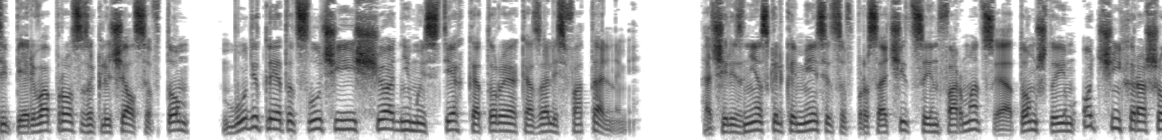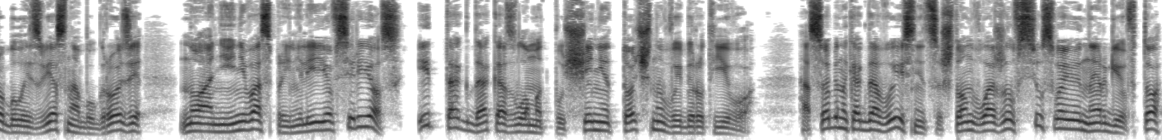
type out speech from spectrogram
Теперь вопрос заключался в том, Будет ли этот случай еще одним из тех, которые оказались фатальными? А через несколько месяцев просочится информация о том, что им очень хорошо было известно об угрозе, но они не восприняли ее всерьез, и тогда козлом отпущения точно выберут его. Особенно, когда выяснится, что он вложил всю свою энергию в то,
